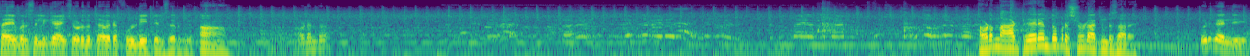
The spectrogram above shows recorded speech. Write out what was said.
സൈബർ സെല്ലിലേക്ക് അയച്ചു കൊടുത്തിട്ട് അവരെ ഫുൾ ഡീറ്റെയിൽസ് എടുക്കും. ആ. അവിടെ എന്താ? അവിടെ നാട്ടുകാരെ എന്തോ പ്രശ്നം ഉണ്ടാക്കുന്നുണ്ട് സാറേ. ഒരു കാര്യം ചെയ്യും.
